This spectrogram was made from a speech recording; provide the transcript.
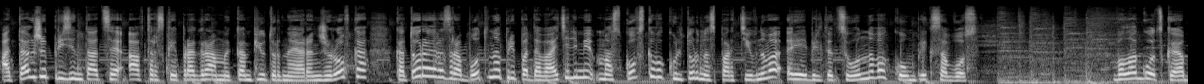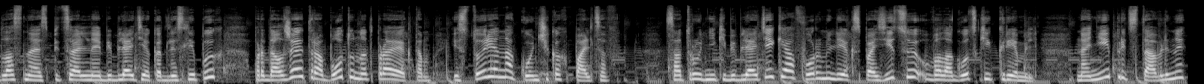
а также презентация авторской программы «Компьютерная аранжировка», которая разработана преподавателями Московского культурно-спортивного реабилитационного комплекса ВОЗ. Вологодская областная специальная библиотека для слепых продолжает работу над проектом «История на кончиках пальцев». Сотрудники библиотеки оформили экспозицию «Вологодский Кремль». На ней представлены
